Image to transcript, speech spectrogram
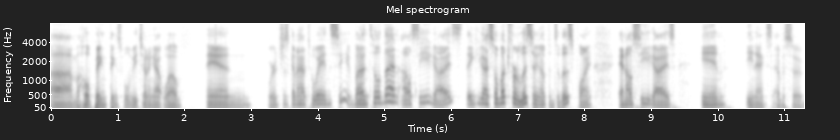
um hoping things will be turning out well and we're just gonna have to wait and see. But until then i'll see you guys. Thank you guys so much for listening up until this point and i'll see you guys in the next episode.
